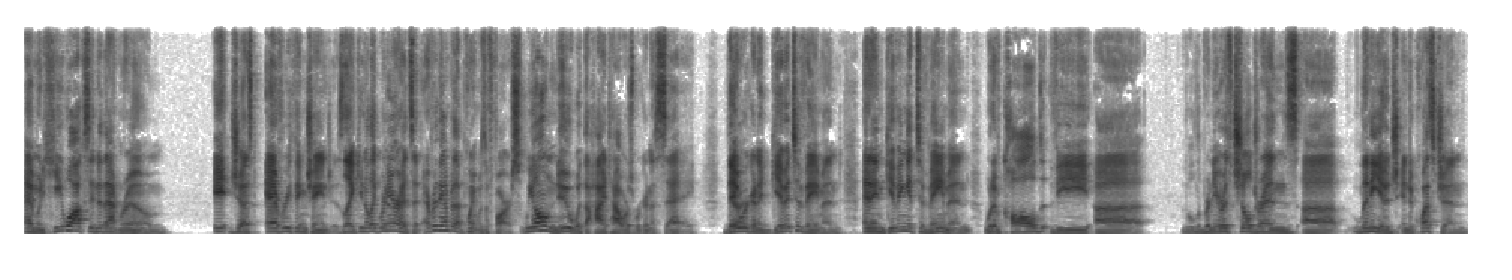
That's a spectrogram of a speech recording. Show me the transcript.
And when he walks into that room, it just everything changes. Like you know, like Rhaenyra had said, everything up to that point was a farce. We all knew what the Hightowers were gonna say. They yeah. were gonna give it to Vaemond, and in giving it to Vaemond, would have called the uh, Rhaenyra's children's uh, lineage into question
